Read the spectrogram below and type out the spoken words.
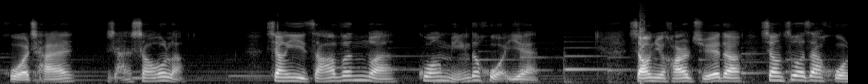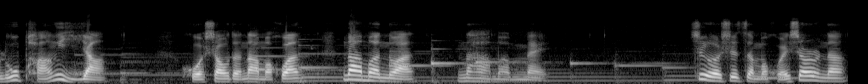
火柴燃烧了，像一砸温暖光明的火焰。小女孩觉得像坐在火炉旁一样，火烧得那么欢，那么暖，那么美。这是怎么回事呢？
